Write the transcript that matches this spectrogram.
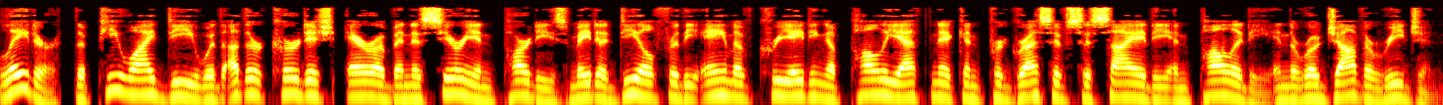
Later, the PYD with other Kurdish, Arab and Assyrian parties made a deal for the aim of creating a polyethnic and progressive society and polity in the Rojava region,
